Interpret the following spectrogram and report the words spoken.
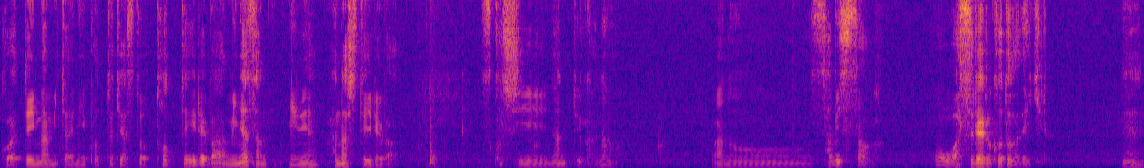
こうやって今みたいにポッドキャストを撮っていれば皆さんにね話していれば少し何て言うかなあの寂しさを忘れることができる。ね、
